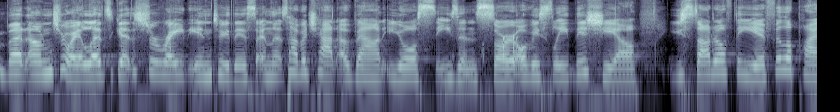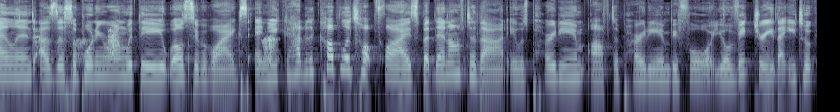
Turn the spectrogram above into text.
But um, Troy, let's get straight into this and let's have a chat about your season. So, obviously, this year you started off the year Phillip Island as the supporting round with the World Superbikes, and you had a couple of top fives. But then after that, it was podium after podium before your victory that you took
